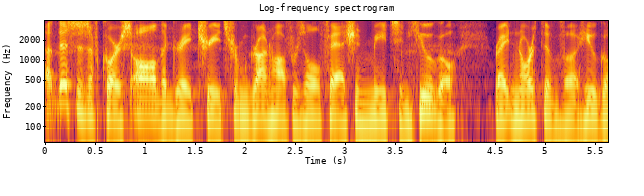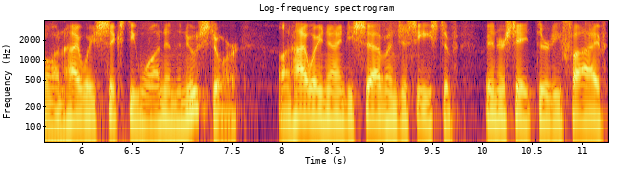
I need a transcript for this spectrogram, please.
uh, this is of course all the great treats from Grundhofer's Old Fashioned Meats in Hugo, right north of uh, Hugo on Highway 61, in the new store on Highway 97, just east of Interstate 35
